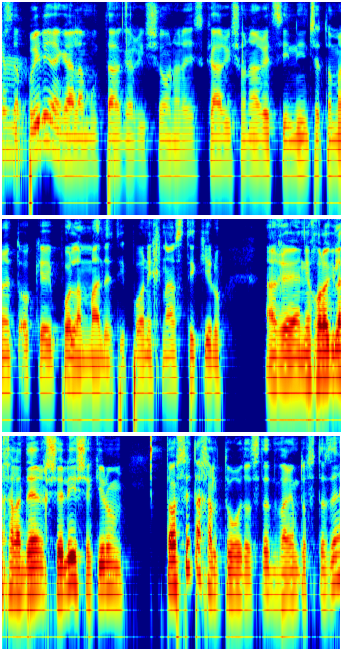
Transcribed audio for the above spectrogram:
עכשיו, ספרי לי רגע על המותג הראשון, על העסקה הראשונה הרצינית, שאת אומרת, אוקיי, פה למדתי, פה נכנסתי, כאילו, הרי אני יכול להגיד לך על הדרך שלי, שכאילו, אתה עושה את החלטורות, אתה עושה את הדברים, אתה עושה את זה,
